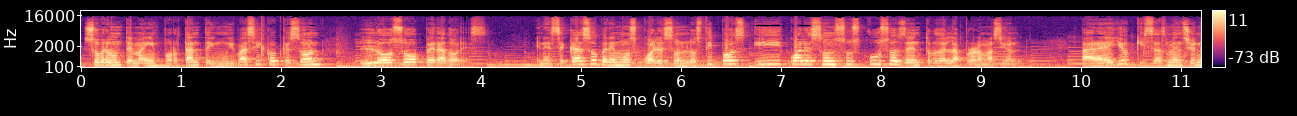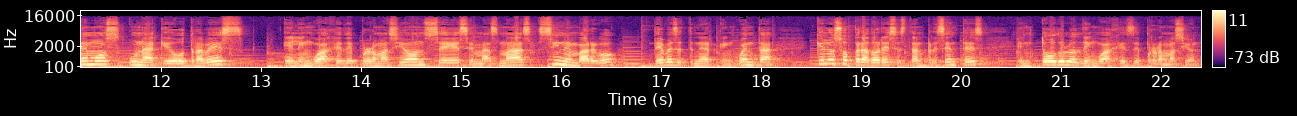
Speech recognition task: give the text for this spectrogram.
sobre un tema importante y muy básico que son los operadores. En este caso veremos cuáles son los tipos y cuáles son sus usos dentro de la programación. Para ello quizás mencionemos una que otra vez el lenguaje de programación C, C++, sin embargo, debes de tener en cuenta que los operadores están presentes en todos los lenguajes de programación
